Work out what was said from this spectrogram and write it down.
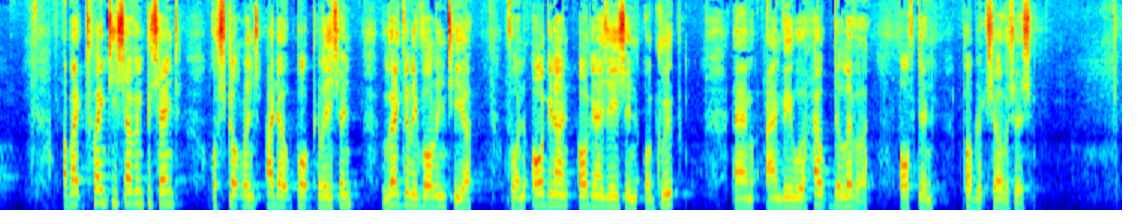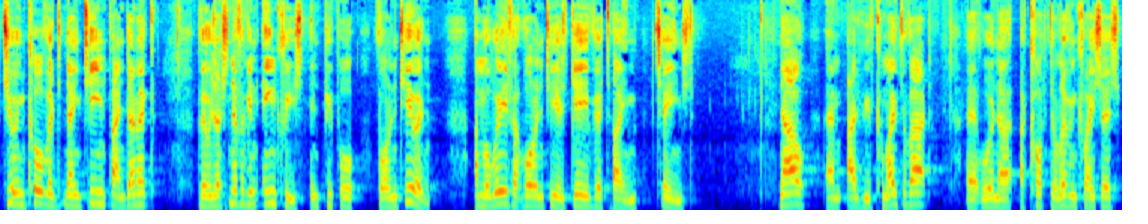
About 27% of Scotland's adult population regularly volunteer for an organi organisation or group, um, and they will help deliver often public services. During COVID-19 pandemic, there was a significant increase in people volunteering and the ways that volunteers gave their time changed. Now, um, as we've come out of that, uh, we're in a, a cost of living crisis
